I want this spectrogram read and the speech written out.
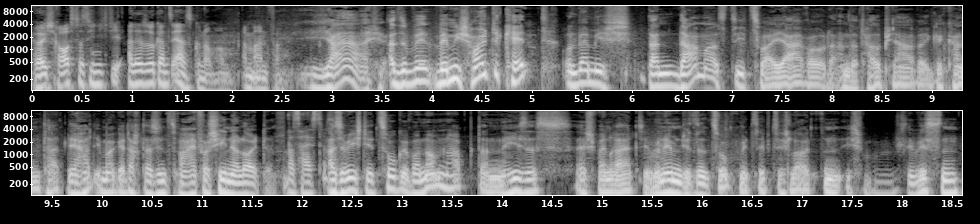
Höre ich raus, dass sie nicht alle so ganz ernst genommen haben am Anfang. Ja, also wer, wer, mich heute kennt und wer mich dann damals die zwei Jahre oder anderthalb Jahre gekannt hat, der hat immer gedacht, das sind zwei verschiedene Leute. Was heißt das? Also wie ich den Zug übernommen habe, dann hieß es, Herr Spenreit, Sie übernehmen diesen Zug mit 70 Leuten. Ich, Sie wissen,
